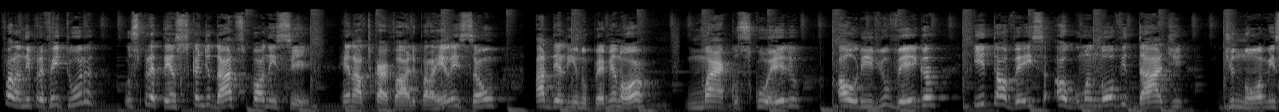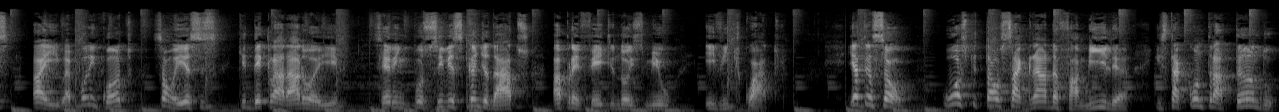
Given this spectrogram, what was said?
Falando em prefeitura, os pretensos candidatos podem ser Renato Carvalho para reeleição, Adelino Pé Menor, Marcos Coelho, Aurívio Veiga e talvez alguma novidade de nomes aí. Mas por enquanto são esses que declararam aí serem possíveis candidatos a prefeito em 2024. E atenção, o Hospital Sagrada Família está contratando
